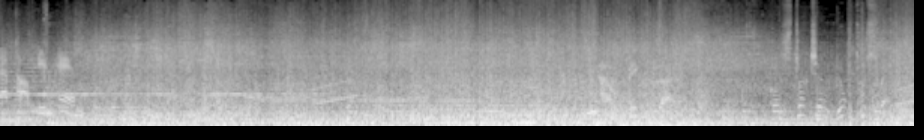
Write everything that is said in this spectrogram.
Laptop in hand. Construction built to spec.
